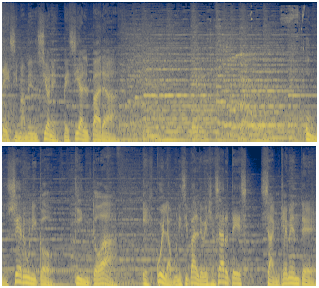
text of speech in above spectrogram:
Décima mención especial para Un ser único, quinto A, Escuela Municipal de Bellas Artes, San Clemente.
